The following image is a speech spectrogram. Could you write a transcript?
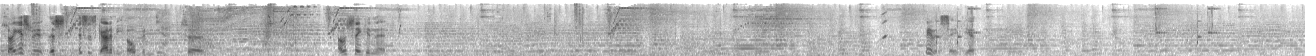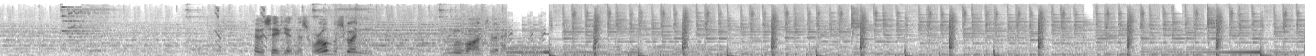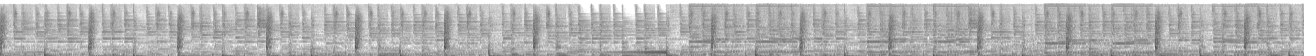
So I guess we this this has got to be open to. I was thinking that. We haven't saved yet. Haven't saved yet in this world. Let's go ahead and move on to the next.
